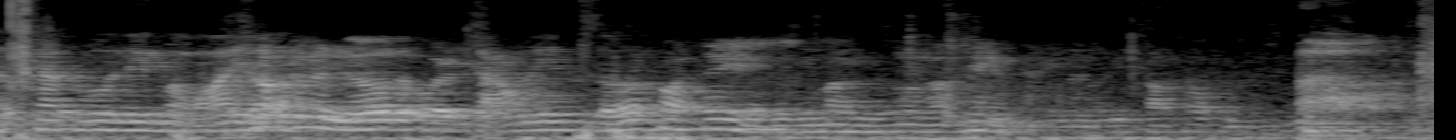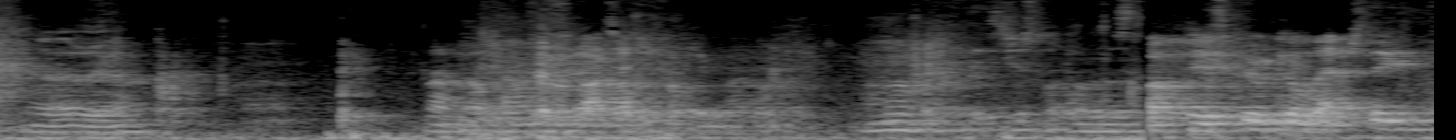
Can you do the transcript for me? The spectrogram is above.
can't leave my light. You're not gonna know that we're down here, so. Quite deep, because he moans on that thing. He starts off It's just one of those who killed Epstein?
